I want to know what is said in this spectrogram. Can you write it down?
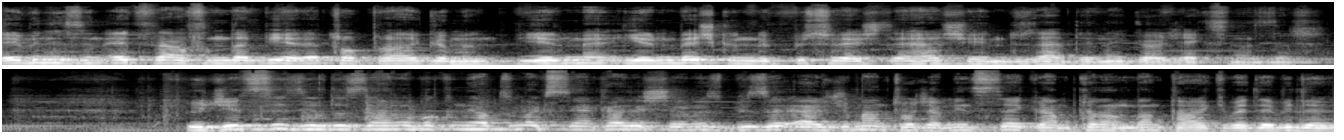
Evinizin etrafında bir yere toprağa gömün. 20-25 günlük bir süreçte her şeyin düzeldiğini göreceksinizdir. Ücretsiz yıldızlarına bakım yaptırmak isteyen kardeşlerimiz bizi Ercüment Hocam Instagram kanalından takip edebilir.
